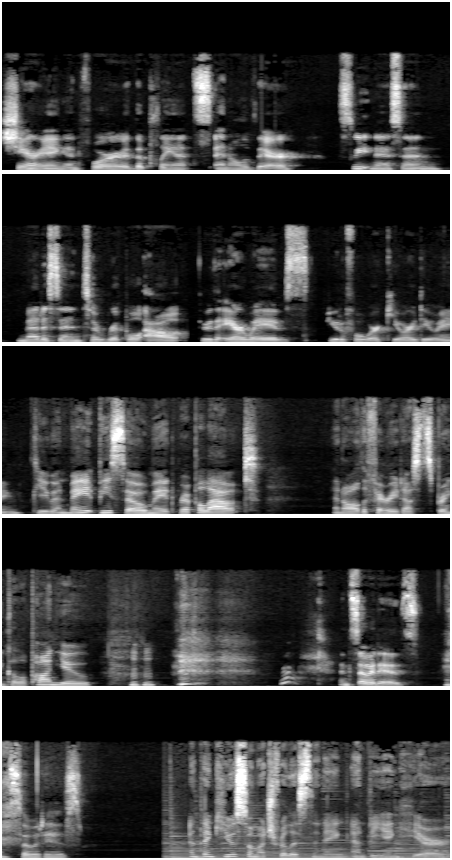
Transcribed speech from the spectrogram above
sharing and for the plants and all of their sweetness and medicine to ripple out through the airwaves. Beautiful work you are doing. Thank you, and may it be so. May it ripple out and all the fairy dust sprinkle upon you. and so it is. And so it is. And thank you so much for listening and being here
